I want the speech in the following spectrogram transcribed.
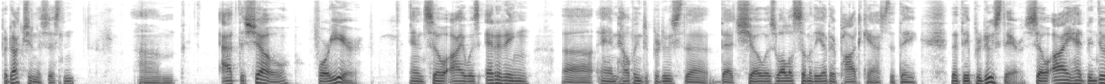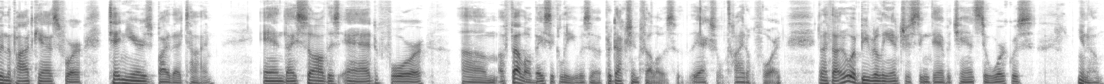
production assistant um, at the show for a year, and so I was editing uh, and helping to produce the that show as well as some of the other podcasts that they that they produce there. So I had been doing the podcast for ten years by that time, and I saw this ad for um, a fellow. Basically, it was a production fellow, is the actual title for it. And I thought it would be really interesting to have a chance to work with, you know,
